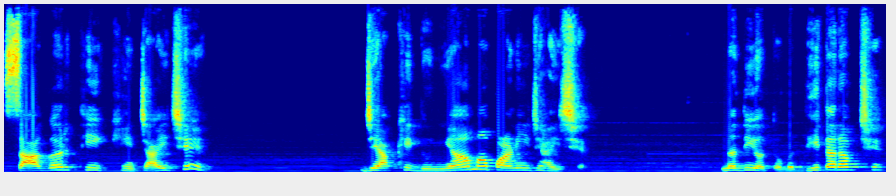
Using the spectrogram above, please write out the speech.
સાગરથી ખેંચાય છે, જે આખી દુનિયામાં પાણી જાય છે. નદીઓ તો બધી તરફ છે,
